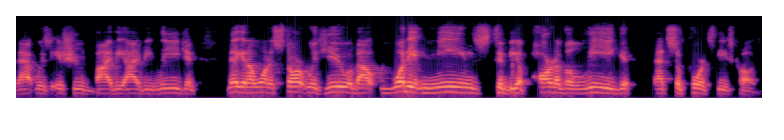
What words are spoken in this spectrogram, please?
That was issued by the Ivy League. And Megan, I want to start with you about what it means to be a part of a league that supports these causes.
